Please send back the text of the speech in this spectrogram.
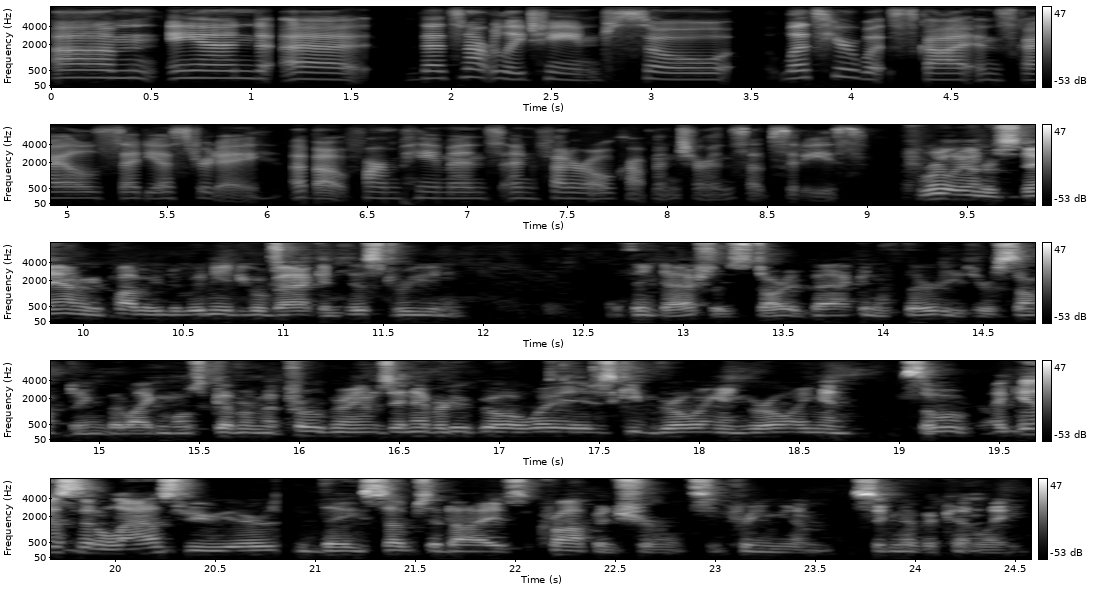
Um, and uh, that's not really changed. So let's hear what Scott and Skiles said yesterday about farm payments and federal crop insurance subsidies. To really understand, we probably would need to go back in history and I think actually started back in the 30s or something. But like most government programs, they never do go away. They just keep growing and growing. And so I guess in the last few years, they subsidized crop insurance premium significantly.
